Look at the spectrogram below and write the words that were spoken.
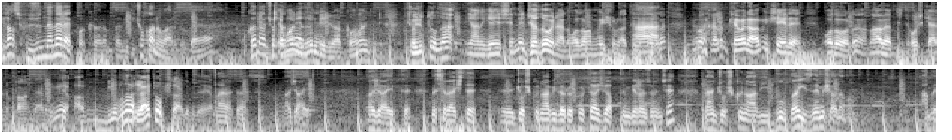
biraz hüzünlenerek bakıyorum tabii ki. Çok anı var burada ya. O kadar çok Kemal anı var Yıldırım ki. geliyor aklıma. Ben çocukluğumda yani gençliğimde cadı oynardım. O zaman meşhur atölyelerinde. Bir bakarım Kemal abi şeyde, o da orada. Ne haber işte hoş geldin falan derdi. Bir bunlar acayip topçulardı bir de. Ya. Evet evet. Acayip. Acayipti. Mesela işte e, Coşkun abiyle röportaj yaptım biraz önce. Ben Coşkun abiyi burada izlemiş adamım. Abi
